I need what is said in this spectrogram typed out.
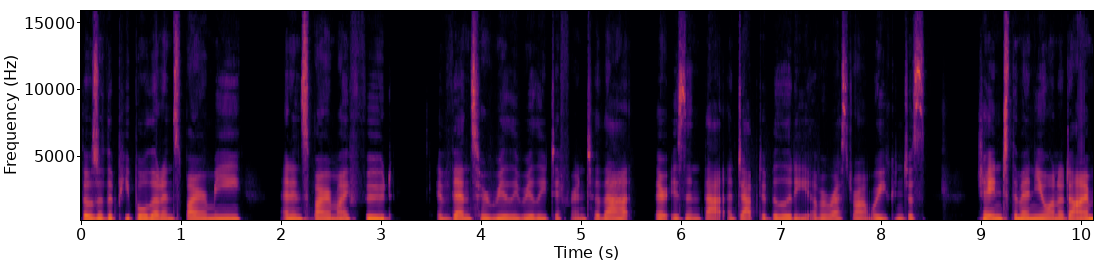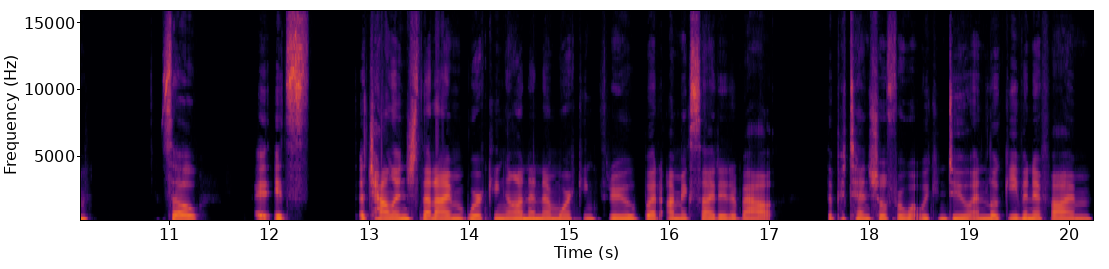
those are the people that inspire me and inspire my food. Events are really, really different to that. There isn't that adaptability of a restaurant where you can just change the menu on a dime. So it's a challenge that I'm working on and I'm working through, but I'm excited about the potential for what we can do. And look, even if I'm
